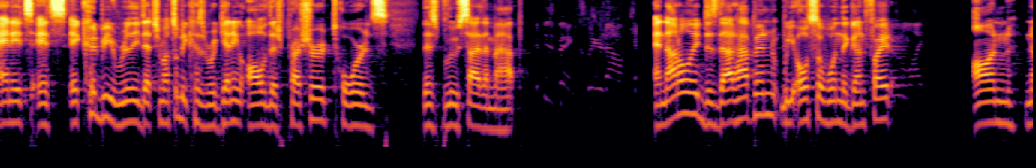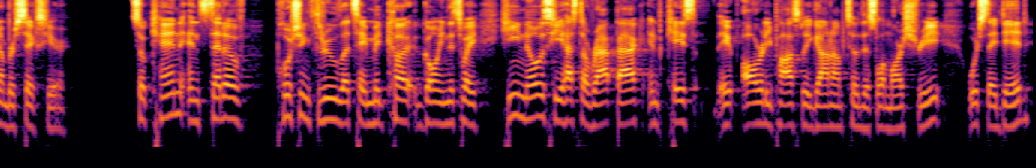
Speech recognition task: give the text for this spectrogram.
and it's it's it could be really detrimental because we're getting all of this pressure towards this blue side of the map. And not only does that happen, we also win the gunfight on number six here. So Ken, instead of pushing through, let's say mid cut, going this way, he knows he has to wrap back in case they've already possibly gone up to this Lamar Street, which they did.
